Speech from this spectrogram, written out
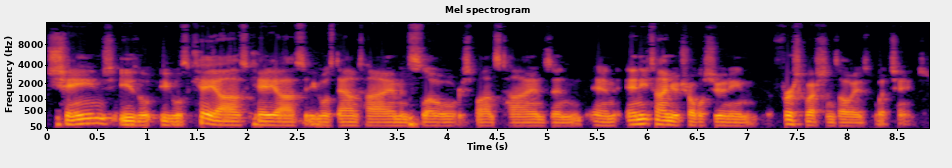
change equals chaos, chaos equals downtime and slow response times. And, and anytime you're troubleshooting, first question is always what changed?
